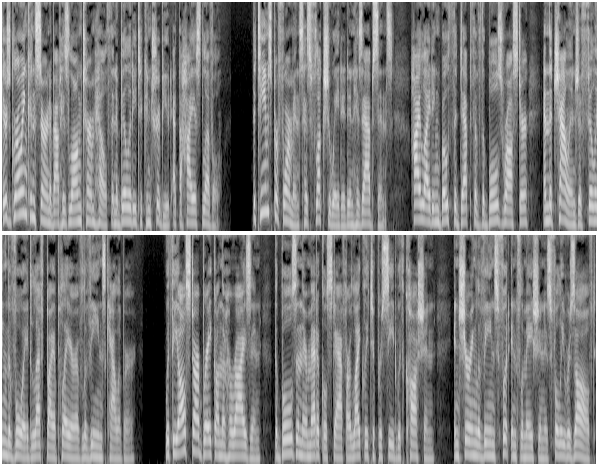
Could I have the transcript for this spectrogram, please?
there's growing concern about his long term health and ability to contribute at the highest level. The team's performance has fluctuated in his absence, highlighting both the depth of the Bulls roster and the challenge of filling the void left by a player of LaVine's caliber. With the All Star break on the horizon, the Bulls and their medical staff are likely to proceed with caution, ensuring LaVine's foot inflammation is fully resolved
